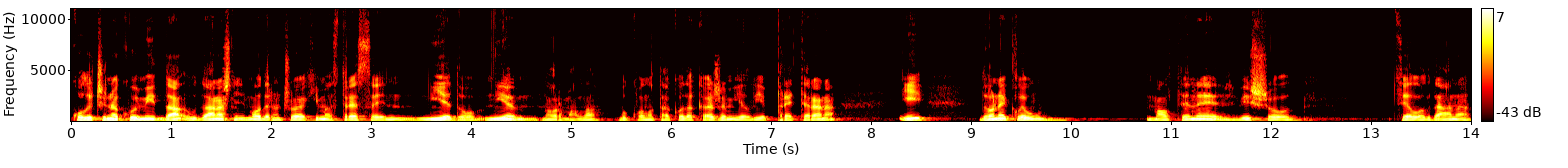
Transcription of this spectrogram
količina koju mi da, u današnji modern čovjek ima stresa je, nije, do, nije normalna, bukvalno tako da kažem, jer je preterana i donekle u maltene više od celog dana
